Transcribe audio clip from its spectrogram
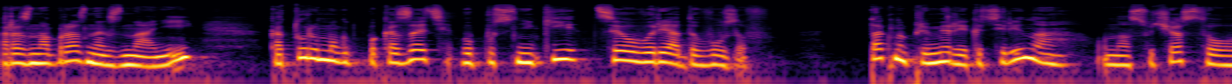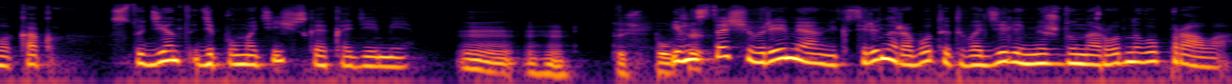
разнообразных знаний, которые могут показать выпускники целого ряда вузов. Так, например, Екатерина у нас участвовала как студент дипломатической академии – Mm-hmm. То есть, получается... И в настоящее время Екатерина работает в отделе международного права.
